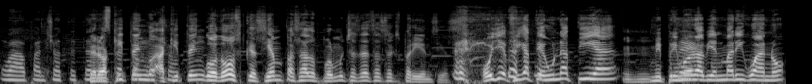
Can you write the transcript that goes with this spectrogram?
Wow, Panchote, te Pero aquí tengo, mucho. aquí tengo dos que sí han pasado por muchas de esas experiencias. Oye, fíjate, una tía, mi primo Sí. era bien marihuano,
